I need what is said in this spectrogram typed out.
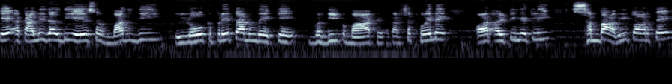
ਕਿ ਅਕਾਲੀ ਦਲ ਦੀ ਇਸ ਵੱਧਦੀ ਲੋਕਪ੍ਰਿਯਤਾ ਨੂੰ ਦੇਖ ਕੇ ਗੁਰਦੀਪ ਬਾਠ ਆਕਰਸ਼ਿਤ ਹੋਏ ਨੇ ਔਰ ਅਲਟੀਮੇਟਲੀ ਸੰਭਾਵੀ ਤੌਰ ਤੇ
